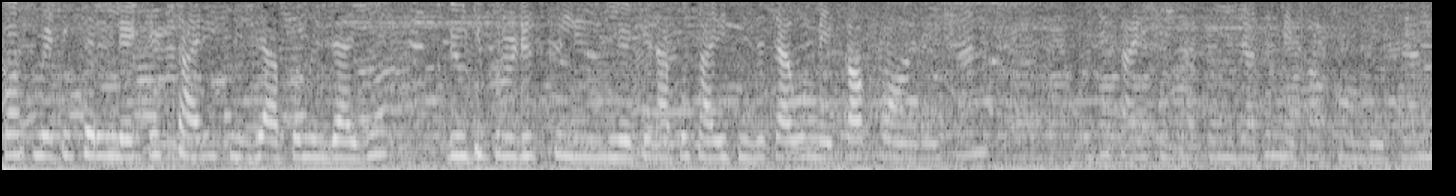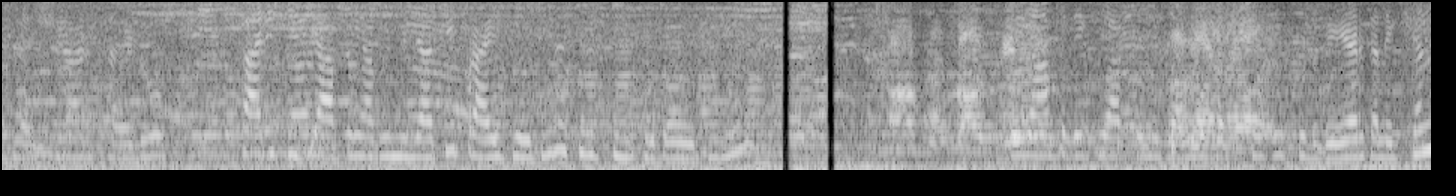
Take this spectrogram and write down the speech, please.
कॉस्मेटिक से रिलेटेड सारी चीज़ें आपको मिल जाएगी। ब्यूटी प्रोडक्ट से रिलेटेड आपको सारी चीज़ें, चाहे वो मेकअप फाउंडेशन ये सारी चीज़ें आपको मिल जाती हैं मेकअप फाउंडेशन ब्लशर साइडो सारी चीज़ें आपको यहाँ पे मिल जाती है। प्राइस होती है ना, सिर्फ़ तीस रुपये होती है। तो यहाँ पे देखिए आपको मिल जाएँगे बच्चों के फुटवेयर कलेक्शन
